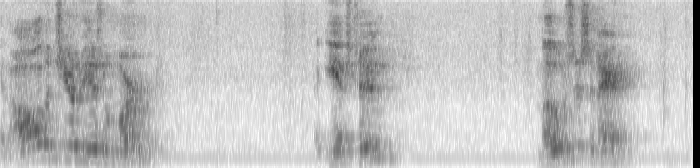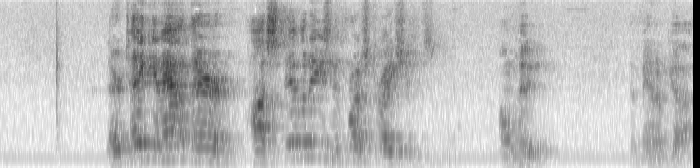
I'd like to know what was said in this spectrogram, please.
And all the children of Israel murmured. Against who? Moses and Aaron. They're taking out their hostilities and frustrations on who? The men of God.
